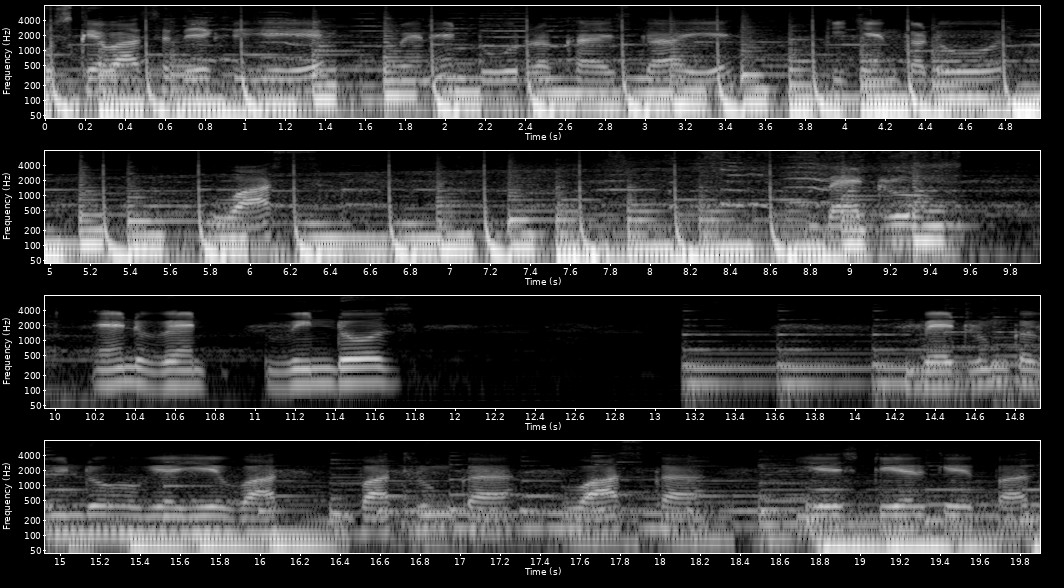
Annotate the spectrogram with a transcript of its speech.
उसके बाद से देख लीजिए ये, मैंने डोर रखा है इसका, ये किचन का door wash bedroom and windows bedroom का विंडो हो गया ये बाथरूम का वाश का, ये स्टेयर के पास.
